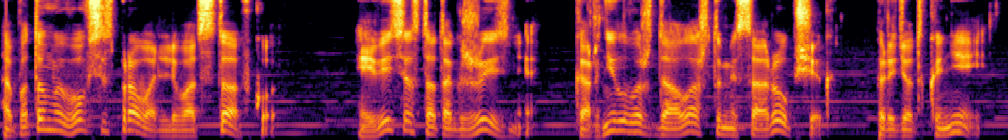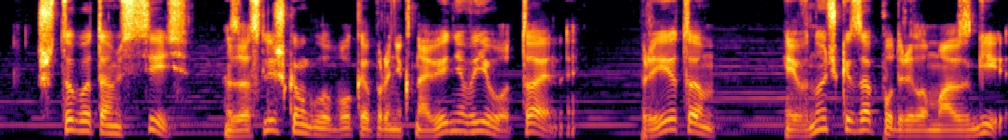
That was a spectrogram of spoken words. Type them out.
а потом и вовсе спровадили в отставку. И весь остаток жизни Корнилова ждала, что мясорубщик придет к ней, чтобы отомстить за слишком глубокое проникновение в его тайны. При этом и внучке запудрила мозги.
